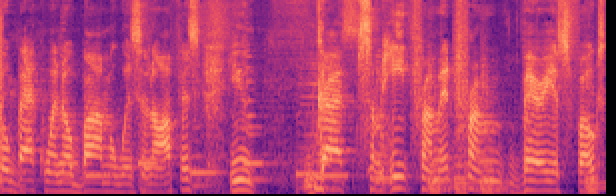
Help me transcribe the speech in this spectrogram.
Go back when Obama was in office, you got some heat from it from various folks.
